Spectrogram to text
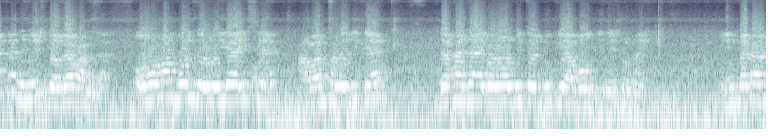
একটা জিনিস দরজা ভাঙ্গা ও আমার বোন দৌড়িয়ে আইছে আমার ঘরের দিকে দেখা যায় ঘরের ভিতরে ঢুকিয়া বহুত জিনিসও নাই ইনভার্টার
